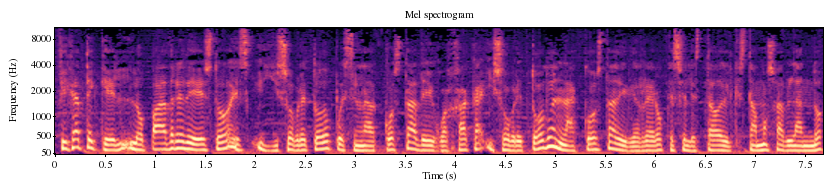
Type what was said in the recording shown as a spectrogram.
Fíjate que lo padre de esto es, y sobre todo pues en la costa de Oaxaca y sobre todo en la costa de Guerrero, que es el estado del que estamos hablando,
